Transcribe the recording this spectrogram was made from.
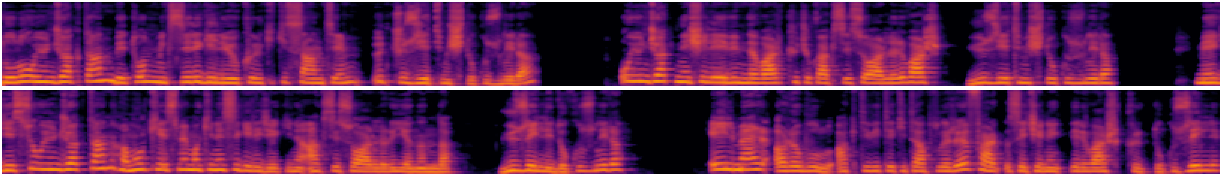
Dolu oyuncaktan beton mikseri geliyor 42 santim 379 lira. Oyuncak neşeli evimde var küçük aksesuarları var 179 lira. MGS oyuncaktan hamur kesme makinesi gelecek yine aksesuarları yanında. 159 lira. Elmer Arabul aktivite kitapları farklı seçenekleri var 49.50.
